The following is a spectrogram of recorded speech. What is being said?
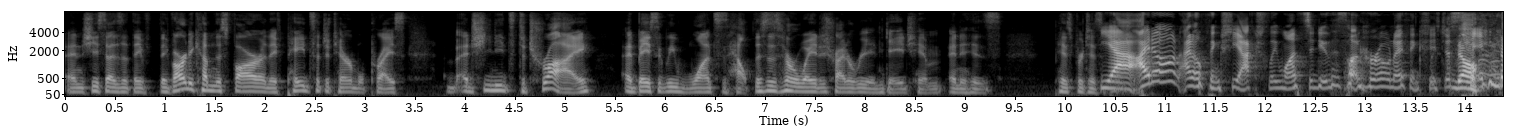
And she says that they've they've already come this far, and they've paid such a terrible price, and she needs to try, and basically wants his help. This is her way to try to re-engage him and his his participation. yeah i don't i don't think she actually wants to do this on her own. I think she's just No, saying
